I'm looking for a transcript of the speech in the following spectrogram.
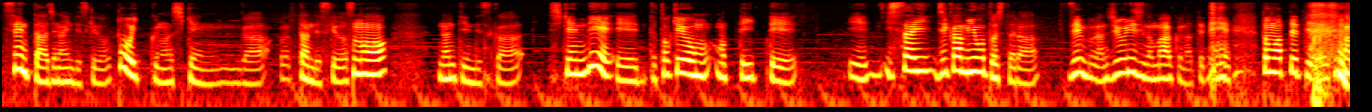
センターじゃないんですけど TOEIC の試験があったんですけどそのなんて言うんですか試験で、えーと時計を持って行って、えー実際時間見ようとしたら全部あの12時のマークになってて 止まっててその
